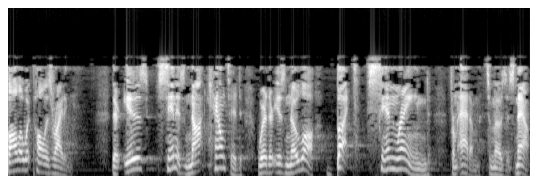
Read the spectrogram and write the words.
Follow what Paul is writing. There is, sin is not counted where there is no law, but sin reigned from Adam to Moses. Now,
